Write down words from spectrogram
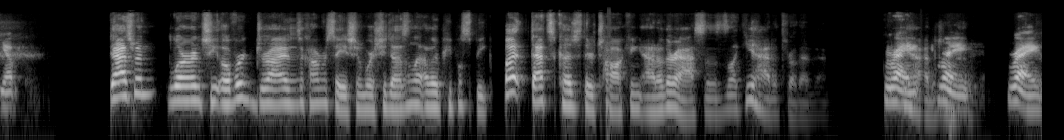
Yep. Jasmine learns she overdrives the conversation where she doesn't let other people speak, but that's because they're talking out of their asses. Like you had to throw that in. Right, right, right.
